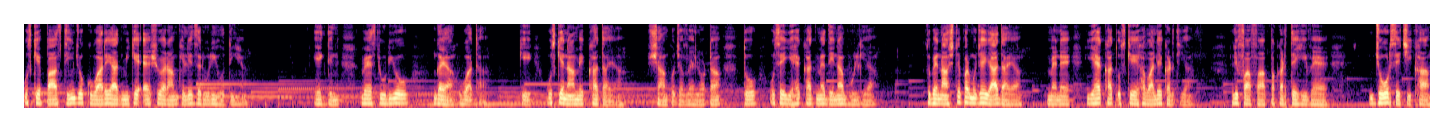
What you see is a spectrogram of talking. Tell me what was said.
उसके पास थीं जो कुवारे आदमी के ऐशो आराम के लिए ज़रूरी होती हैं। एक दिन वह स्टूडियो गया हुआ था कि उसके नाम एक खत आया। शाम को जब वह लौटा तो उसे यह खत मैं देना भूल गया। सुबह नाश्ते पर मुझे याद आया। मैंने यह खत उसके हवाले कर दिया। लिफाफा पकड़ते ही वह ज़ोर से चीखा,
